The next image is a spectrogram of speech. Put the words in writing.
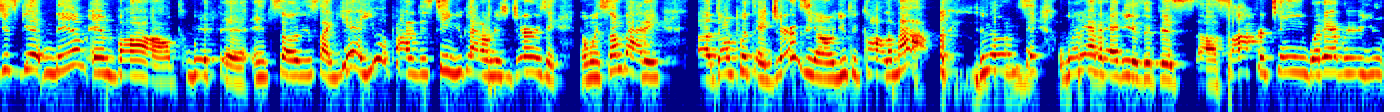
just getting them involved with it. And so it's like, yeah, you are part of this team. You got on this jersey. And when somebody uh, don't put their jersey on, you can call them out. you know what I'm saying? Whatever that is, if it's a soccer team, whatever you,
